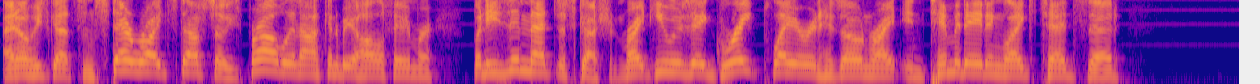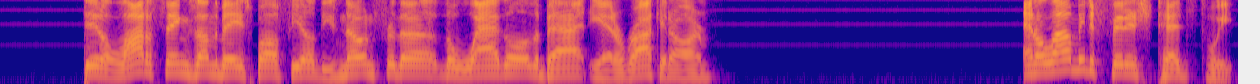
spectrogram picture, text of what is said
I know he's got some steroid stuff, so he's probably not going to be a Hall of Famer, but he's in that discussion, right? He was a great player in his own right, intimidating, like Ted said. Did a lot of things on the baseball field. He's known for the, the waggle of the bat. He had a rocket arm. And allow me to finish Ted's tweet.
